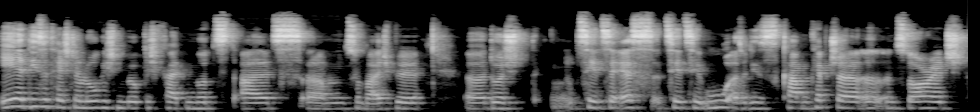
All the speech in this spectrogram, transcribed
eher diese technologischen Möglichkeiten nutzt, als ähm, zum Beispiel äh, durch CCS, CCU, also dieses Carbon Capture and Storage.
